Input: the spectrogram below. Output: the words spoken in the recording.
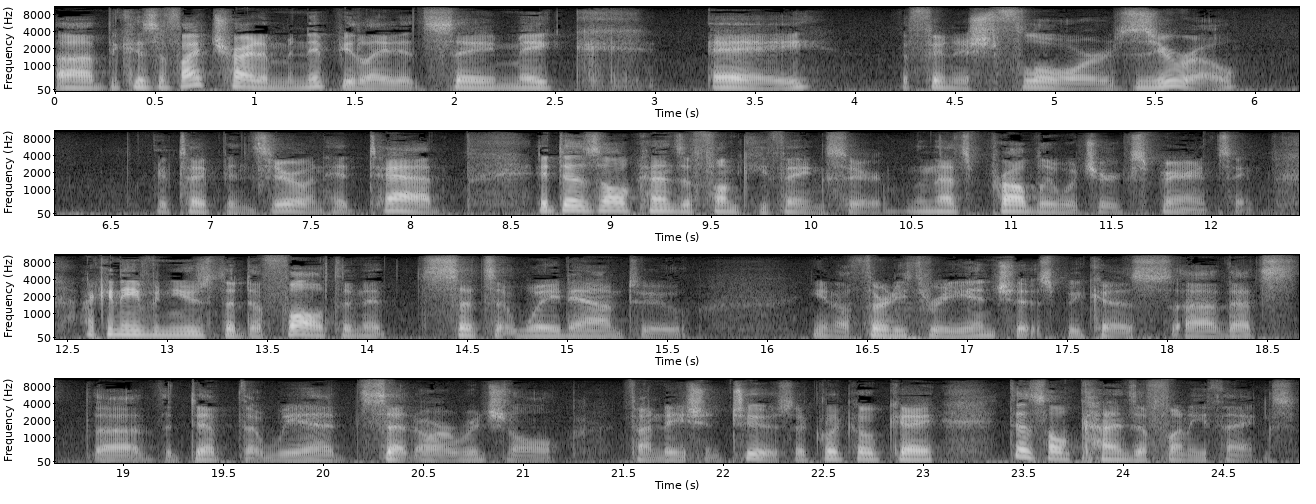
Uh, because if I try to manipulate it, say make A, the finished floor, 0, I type in 0 and hit tab, it does all kinds of funky things here, and that's probably what you're experiencing. I can even use the default and it sets it way down to, you know, 33 inches because uh, that's uh, the depth that we had set our original foundation to. So I click OK, it does all kinds of funny things.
